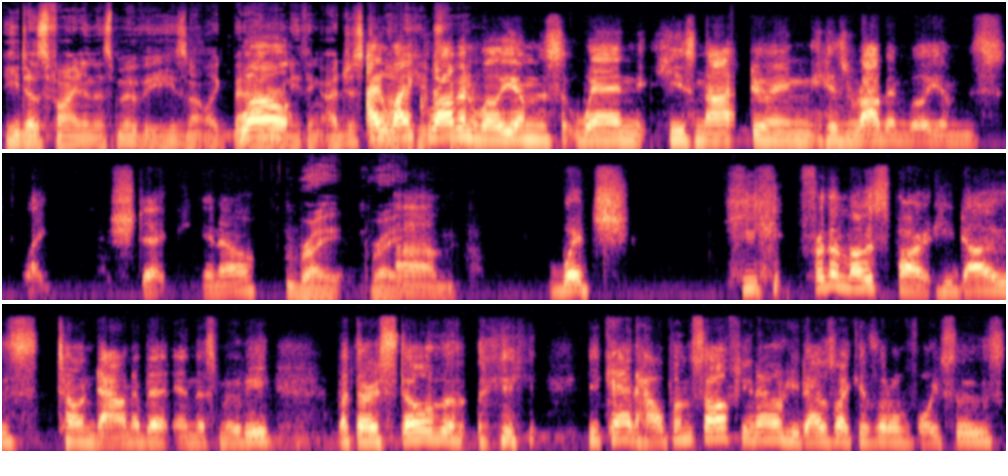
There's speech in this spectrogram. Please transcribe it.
he does fine in this movie. He's not like bad Well, or anything. I just I am not a like Robin fan. Williams when he's not doing his Robin Williams like shtick, you know. Right, right. um, which he for the most part he does tone down a bit in this movie but there's still the he can't help himself you know he does like his little voices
